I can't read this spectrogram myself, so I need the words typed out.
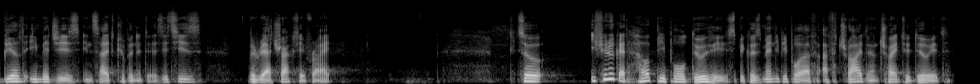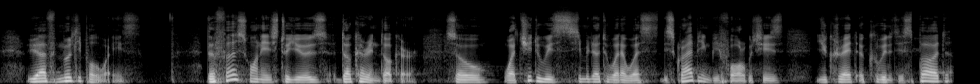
build images inside Kubernetes? It is very attractive, right? So if you look at how people do this, because many people have, have tried and tried to do it, you have multiple ways. The first one is to use Docker in Docker. So what you do is similar to what I was describing before, which is you create a Kubernetes pod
